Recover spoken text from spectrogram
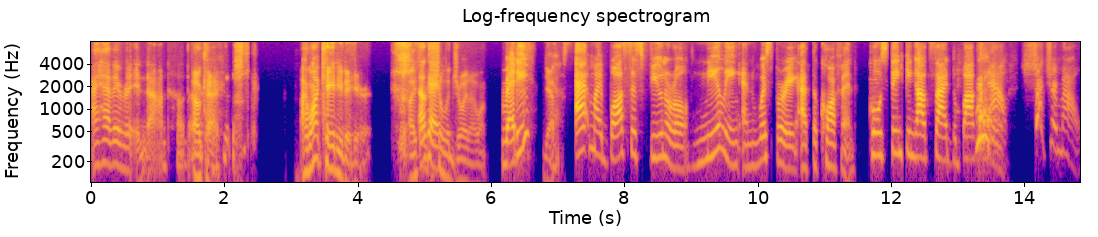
I have it written down. Hold on. Okay. I want Katie to hear it. I think Okay. she'll enjoy that one. Ready? Yep. Yes. At my boss's funeral, kneeling and whispering at the coffin. Who's thinking outside the box now? Shut your mouth.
